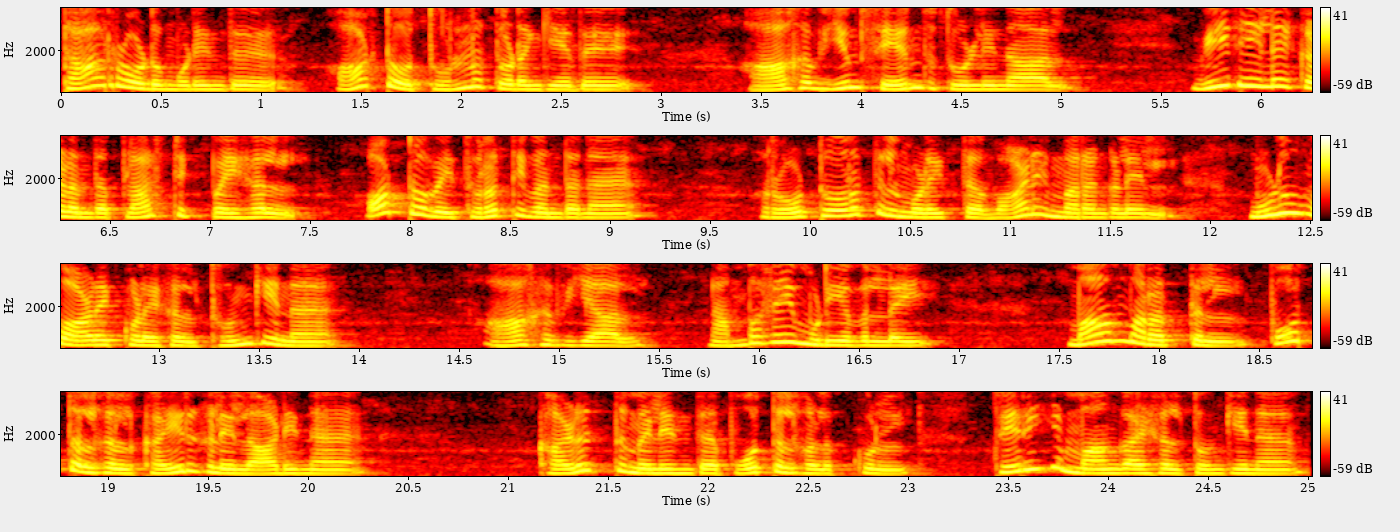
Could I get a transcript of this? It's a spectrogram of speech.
தார் ரோடு முடிந்து ஆட்டோ துள்ளத் தொடங்கியது. ஆகவியும் சேர்ந்து துள்ளினாள். வீதியிலே கிடந்த பிளாஸ்டிக் பைகள் ஆட்டோவை துரத்தி வந்தன. ரோட்டோரத்தில் முளைத்த வாழை மரங்களில் முழு வாழைக்குலைகள் தொங்கின. ஆகவியால் நம்பவே முடியவில்லை. மாமரத்தில் போத்தல்கள் கயிறுகளில் ஆடின. கழுத்து மெலிந்த போத்தல்களுக்குள் பெரிய மாங்காய்கள் தொங்கின.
